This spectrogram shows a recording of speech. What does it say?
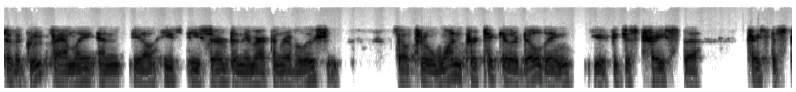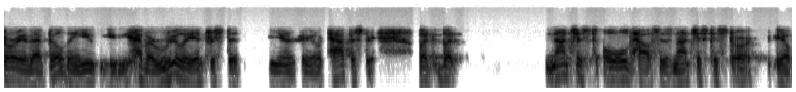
to the Groot family, and you know he he served in the American Revolution. So through one particular building, if you just trace the trace the story of that building, you you have a really interested you know, you know tapestry. But but not just old houses, not just historic, you know,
